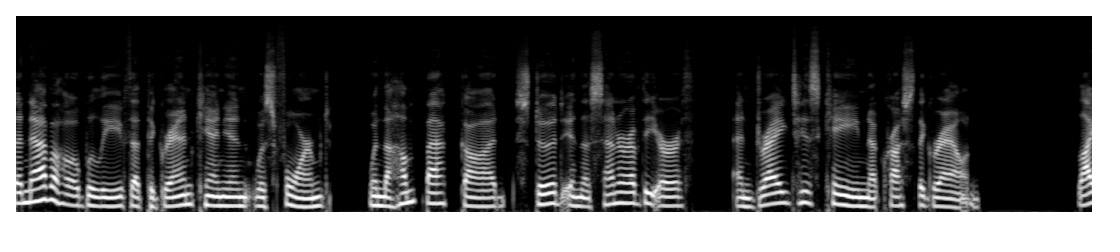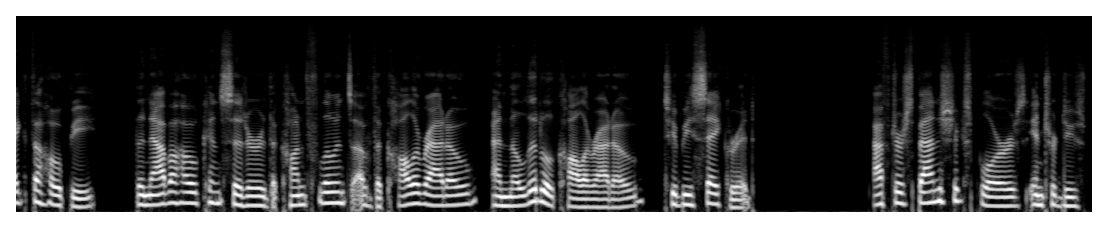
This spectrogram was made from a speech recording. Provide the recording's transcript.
The Navajo believe that the Grand Canyon was formed when the humpback god stood in the center of the earth and dragged his cane across the ground. Like the Hopi, the Navajo consider the confluence of the Colorado and the Little Colorado to be sacred. After Spanish explorers introduced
